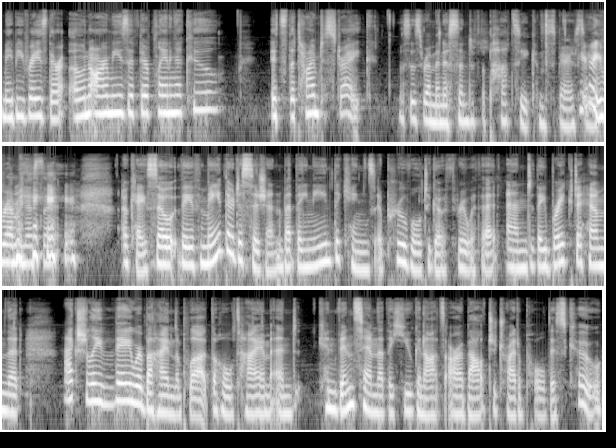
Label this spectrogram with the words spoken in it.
maybe raise their own armies if they're planning a coup. It's the time to strike. This is reminiscent of the Pazzi conspiracy. Very reminiscent. okay, so they've made their decision, but they need the king's approval to go through with it. And they break to him that actually they were behind the plot the whole time and convince him that the Huguenots are about to try to pull this coup.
